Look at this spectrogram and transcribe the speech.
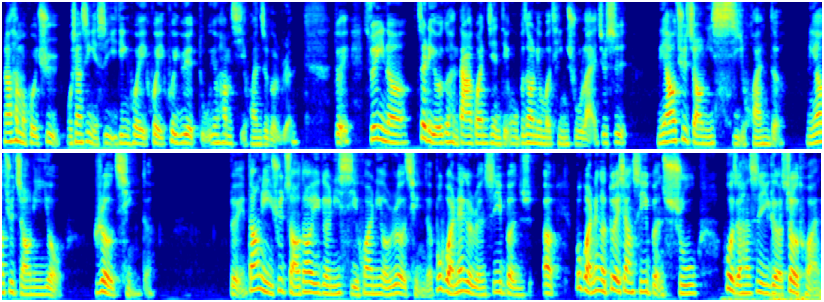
那他们回去，我相信也是一定会会会阅读，因为他们喜欢这个人。对，所以呢，这里有一个很大的关键点，我不知道你有没有听出来，就是你要去找你喜欢的，你要去找你有热情的。对，当你去找到一个你喜欢、你有热情的，不管那个人是一本呃，不管那个对象是一本书，或者他是一个社团，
